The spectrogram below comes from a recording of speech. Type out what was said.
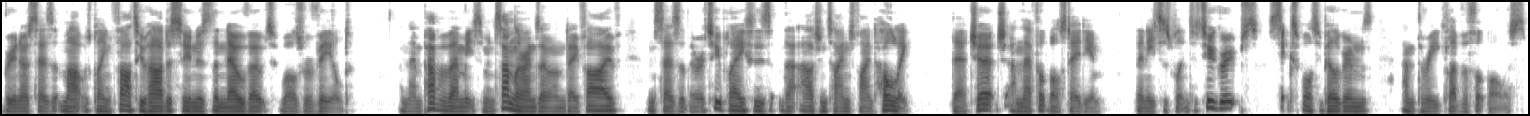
Bruno says that Mark was playing far too hard as soon as the no vote was revealed. And then Papa Bear meets him in San Lorenzo on day five and says that there are two places that Argentines find holy their church and their football stadium. They need to split into two groups six sporty pilgrims and three clever footballers.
